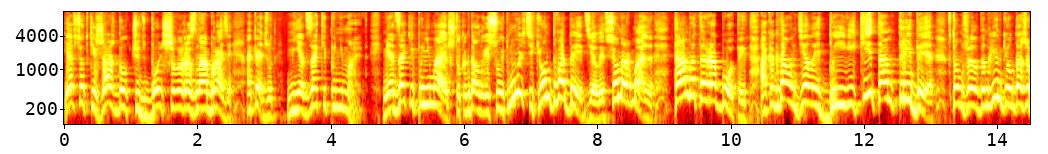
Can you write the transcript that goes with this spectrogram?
я все-таки жаждал чуть большего разнообразия. Опять же, вот Миядзаки понимает. Миядзаки понимает, что когда он рисует мультики, он 2D делает, все нормально. Там это работает. А когда он делает боевики, там 3D. В том же Elden Ring он даже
